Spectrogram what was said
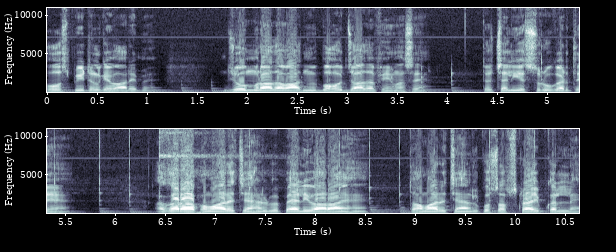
हॉस्पिटल के बारे में, जो मुरादाबाद में बहुत ज़्यादा फ़ेमस हैं। तो चलिए शुरू करते हैं। अगर आप हमारे चैनल पर पहली बार आए हैं तो हमारे चैनल को सब्सक्राइब कर लें।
